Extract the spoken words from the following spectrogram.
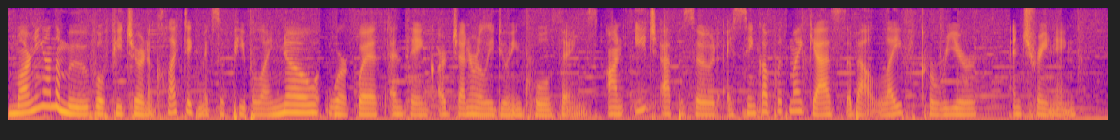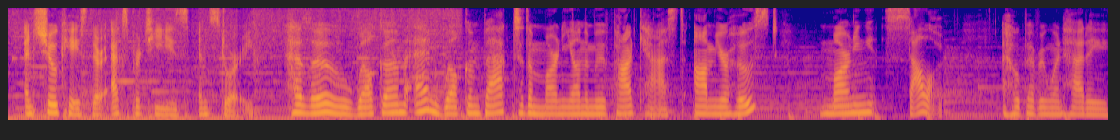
Marni on the Move will feature an eclectic mix of people I know, work with, and think are generally doing cool things. On each episode, I sync up with my guests about life, career, and training and showcase their expertise and story. Hello, welcome, and welcome back to the Marni on the Move podcast. I'm your host, Marni Salup. I hope everyone had a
